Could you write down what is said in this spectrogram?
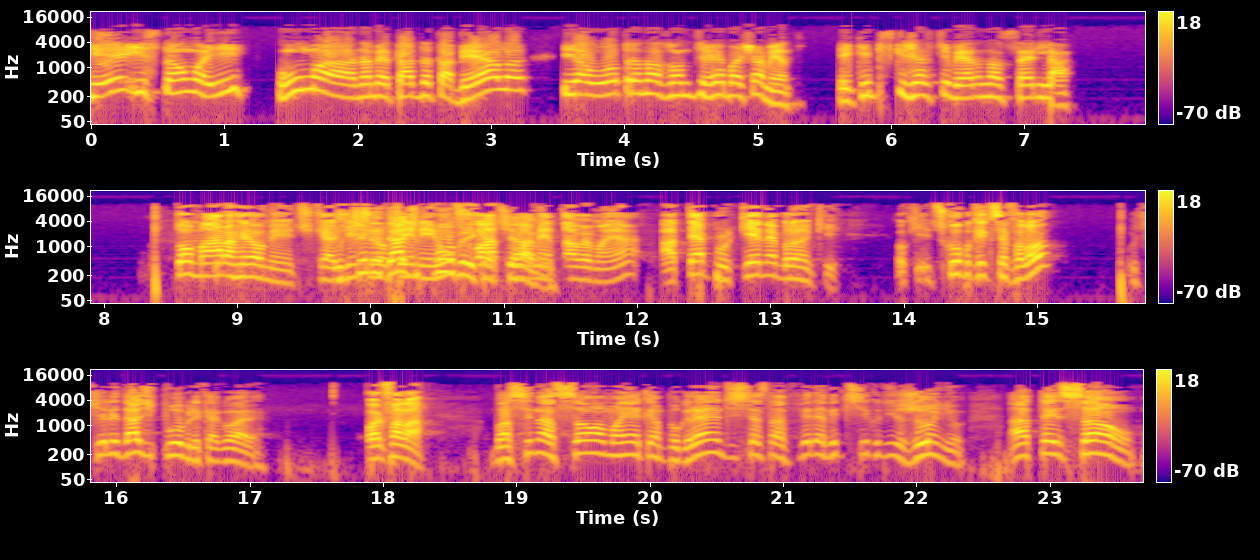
Que estão aí, uma na metade da tabela e a outra na zona de rebaixamento. Equipes que já estiveram na Série A. Tomara realmente, que a Utilidade gente não tem nenhum pública, fato Thiago. lamentável amanhã, até porque, né, Blank? Desculpa, o que, que você falou? Utilidade pública agora. Pode falar. Vacinação amanhã em Campo Grande, sexta-feira, 25 de junho. Atenção!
